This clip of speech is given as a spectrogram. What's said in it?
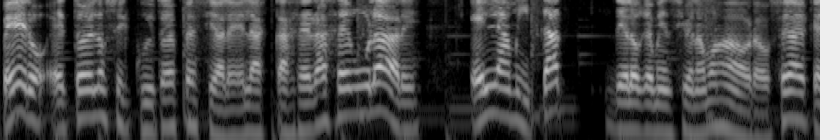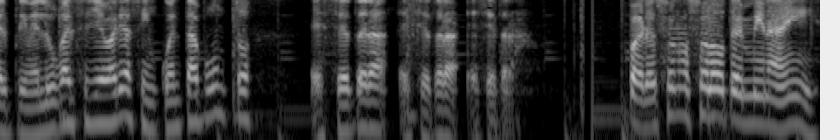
Pero esto es los circuitos especiales. En las carreras regulares es la mitad de lo que mencionamos ahora. O sea que el primer lugar se llevaría 50 puntos, etcétera, etcétera, etcétera. Pero eso no solo termina ahí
